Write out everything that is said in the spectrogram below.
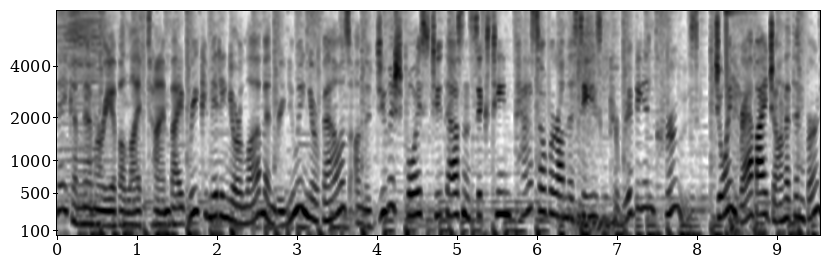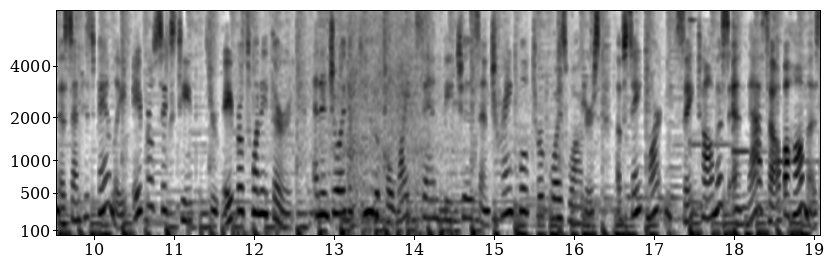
Make a memory of a lifetime by recommitting your love and renewing your vows on the Jewish Voice 2016 Passover on the Seas Caribbean Cruise. Join Rabbi Jonathan Bernis and his family April 16th through April 23rd and enjoy the beautiful white sand beaches and tranquil turquoise waters of St. Martin, St. Thomas, and Nassau, Bahamas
